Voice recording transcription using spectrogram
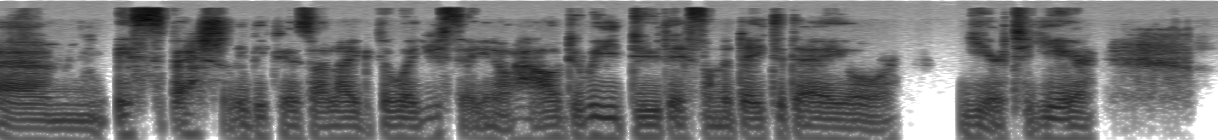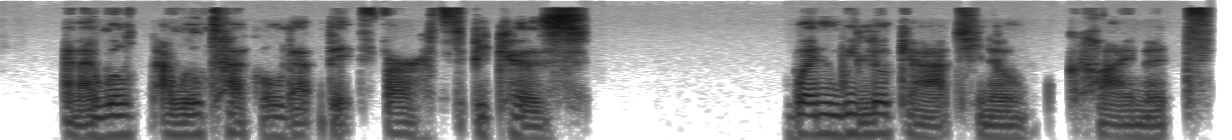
um, especially because I like the way you say, you know, how do we do this on a day to day or year to year? And I will I will tackle that bit first because when we look at, you know, climate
